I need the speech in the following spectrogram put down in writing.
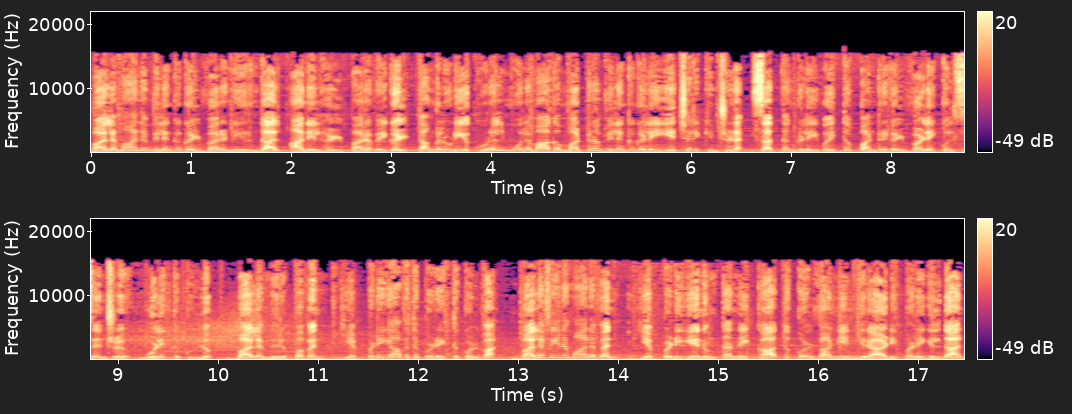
பலமான விலங்குகள் வர நேர்ந்தால் அணில்கள் பறவைகள் தங்களுடைய குரல் மூலமாக மற்ற விலங்குகளை எச்சரிக்கின்றன. சத்தங்களை வைத்து பன்றிகள் வலைக்குள் சென்று ஒளிந்து கொள்ளும். பலம் இருப்பவன் எப்படியாவது பிழைத்துக் கொள்வான். பலவீனமானவன் எப்படியேனும் தன்னை காத்துக் கொள்வான் என்கிற அடிப்படையில்தான்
